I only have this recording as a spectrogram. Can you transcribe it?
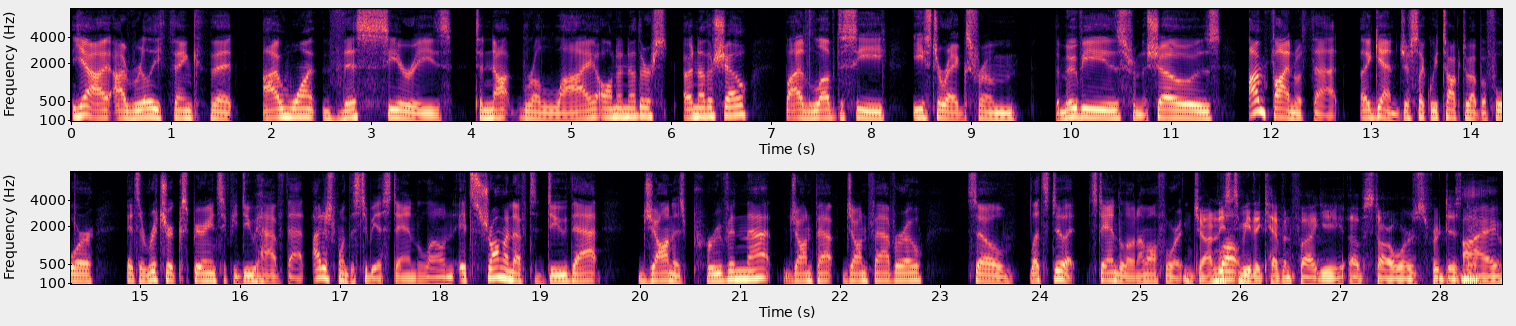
yeah, I, I really think that I want this series to not rely on another another show, but I'd love to see Easter eggs from the movies, from the shows. I'm fine with that. Again, just like we talked about before, it's a richer experience if you do have that. I just want this to be a standalone. It's strong enough to do that. John has proven that, John pa- Jon Favreau. So let's do it. Standalone. I'm all for it. John needs Well- to be the Kevin Feige of Star Wars for Disney. I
